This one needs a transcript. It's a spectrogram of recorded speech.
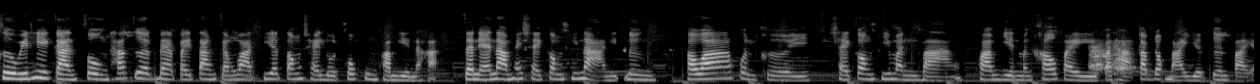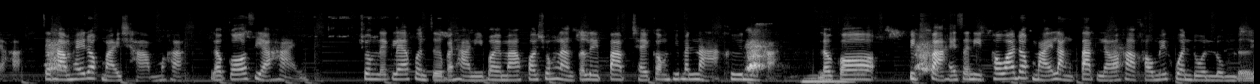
คือวิธีการส่งถ้าเกิดแบบไปต่างจังหวัดที่จะต้องใช้รถควบคุมความเย็นนะคะ จะแนะนำให้ใช้กล่องที่หนานิดนึง เพราะว่าฝนเคยใช้กล่องที่มันบาง ความเย็นมันเข้าไปปะทะกับดอกไม้เยอะเกินไปอะค่ะ จะทำให้ดอกไม้ช้ำค่ะ แล้วก็เสียหายช่วงแรกๆฝนเจอปัญหานี้บ่อยมากเพราะช่วงหลังก็เลยปรับใช้กล่องที่มันหนาขึ้นนะคะ แล้วก็ปิดฝาให้สนิทเพราะว่าดอกไม้หลังตัดแล้วอะค่ะ เขาไม่ควรโดนลมเลย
